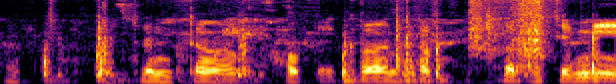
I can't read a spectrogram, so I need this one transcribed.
ครับเดินต่อเข้าไปก่อนครับก็จะมี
